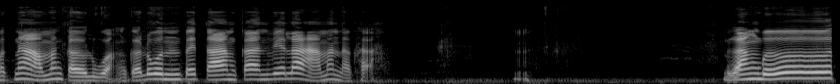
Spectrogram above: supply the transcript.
มักหน้ามันก็หลวงก็รุนไปตามการเวลามันนะค่ะเหลืองเบิด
